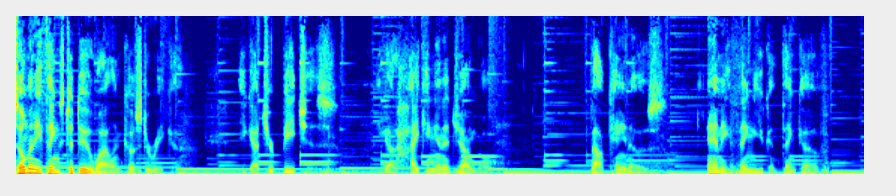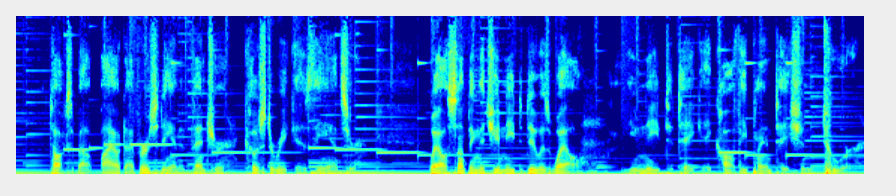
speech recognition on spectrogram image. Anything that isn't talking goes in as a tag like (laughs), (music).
So many things to do while in Costa Rica. You got your beaches, you got hiking in a jungle, volcanoes, anything you can think of. Talks about biodiversity and adventure. Costa Rica is the answer. Well, something that you need to do as well. You need to take a coffee plantation tour.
